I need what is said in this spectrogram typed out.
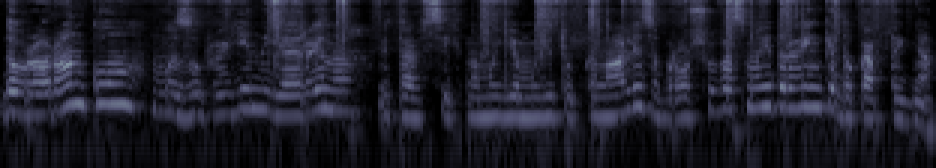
Доброго ранку, ми з України, я Ірина. Вітаю всіх на моєму YouTube каналі. Запрошую вас, мої дорогенькі, до карти дня.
